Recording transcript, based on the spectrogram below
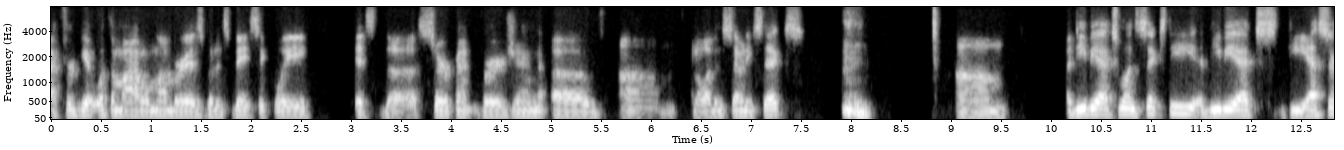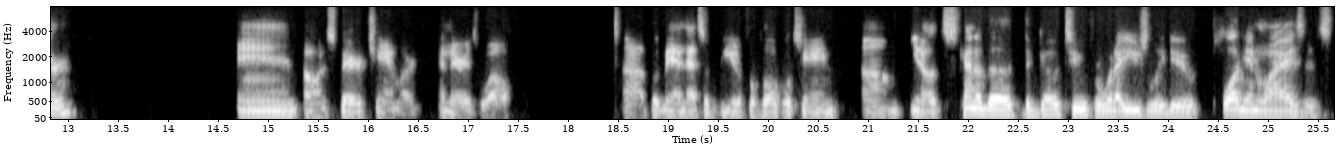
I forget what the model number is, but it's basically it's the Serpent version of um, an 1176. um, a DBX 160, a DBX De-Esser, and oh, and a spare Chandler in there as well. Uh, but man, that's a beautiful vocal chain. Um, you know, it's kind of the the go-to for what I usually do. Plug-in wise is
